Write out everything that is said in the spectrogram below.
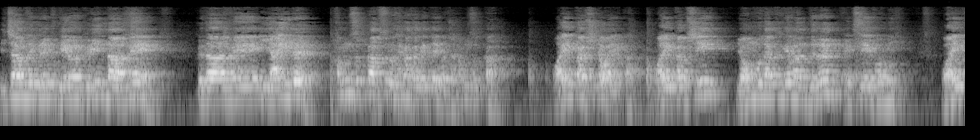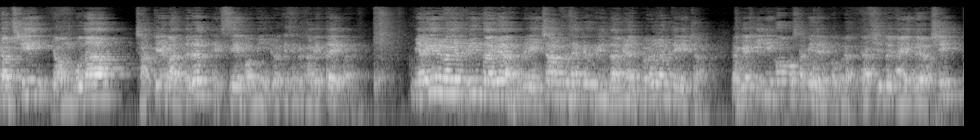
2차 함수의 그래프 개형을 그린 다음에 그 다음에 이 양이를 함수 값으로 생각하겠다 이거죠. 함수 값. y 값이죠 y 값. y 값이 0보다 크게 만드는 x의 범위. y 값이 0보다 작게 만드는 x의 범위 이렇게 생각하겠다 이거예요. 그럼 양의를 만약 그린다면 우리가 2차 함수 생각해서 그린다면 이런 형태겠죠. 여기가 1이고 3이 될 거고요. 약시도 양의도 역시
